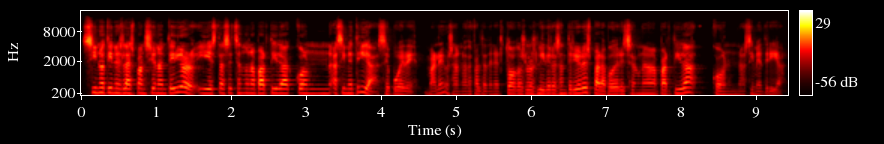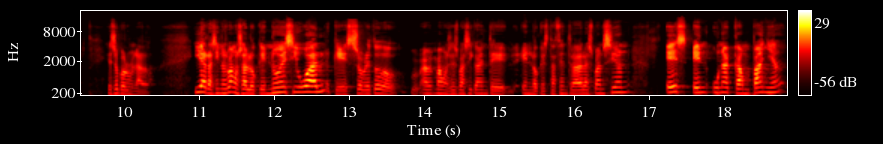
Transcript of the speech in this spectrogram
si no tienes la expansión anterior y estás echando una partida con asimetría? Se puede, ¿vale? O sea, no hace falta tener todos los líderes anteriores para poder echar una partida con asimetría. Eso por un lado. Y ahora, si nos vamos a lo que no es igual, que es sobre todo, vamos, es básicamente en lo que está centrada la expansión, es en una campaña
